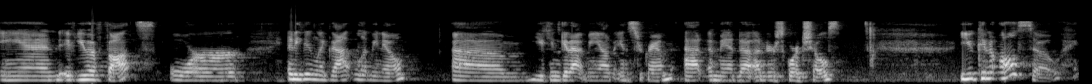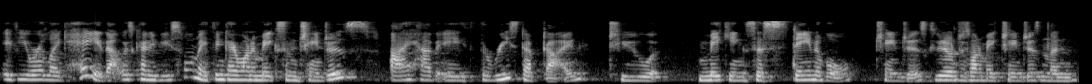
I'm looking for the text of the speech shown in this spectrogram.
And if you have thoughts or anything like that, let me know. Um, you can get at me on Instagram at Amanda underscore Chils. You can also, if you are like, hey, that was kind of useful and I think I want to make some changes, I have a three step guide to making sustainable changes because we don't just want to make changes and then,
